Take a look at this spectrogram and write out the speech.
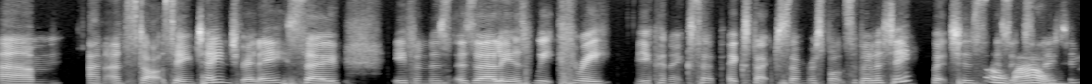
um, and, and start seeing change really. So even as, as early as week three, you can accept, expect some responsibility, which is, oh, is wow. exciting.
